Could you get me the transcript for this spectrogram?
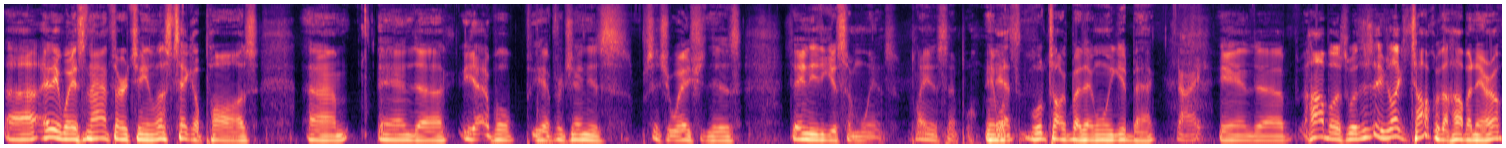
Uh, anyway, it's nine thirteen. Let's take a pause. Um, and uh, yeah, well, yeah, Virginia's situation is they need to get some wins, plain and simple. And Yes. we'll, we'll talk about that when we get back. All right. And uh, Habo's with us. If you'd like to talk with a habanero,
